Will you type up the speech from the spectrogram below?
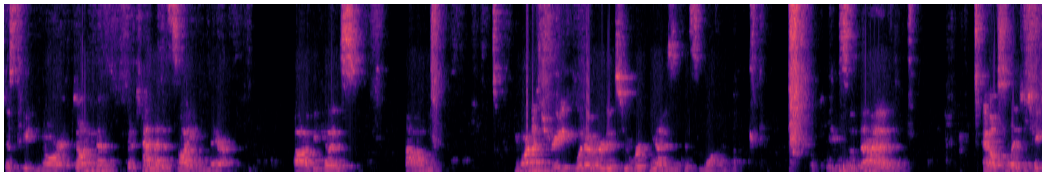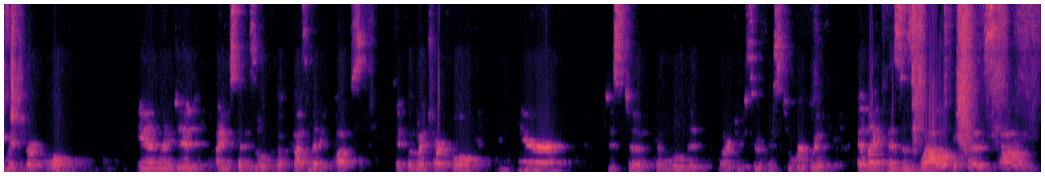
just ignore it. Don't even pretend that it's not even there, uh, because um, you want to treat whatever it is you're working on as if it's one. Okay, so then I also like to take my charcoal, and what I did, I just had these little cosmetic puffs. I put my charcoal in here just to have a little bit larger surface to work with. I like this as well because um,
